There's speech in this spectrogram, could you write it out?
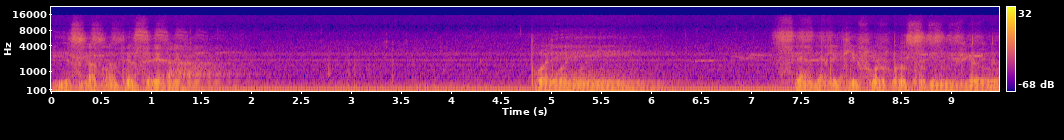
Isso acontecerá. Porém, sempre que for possível,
